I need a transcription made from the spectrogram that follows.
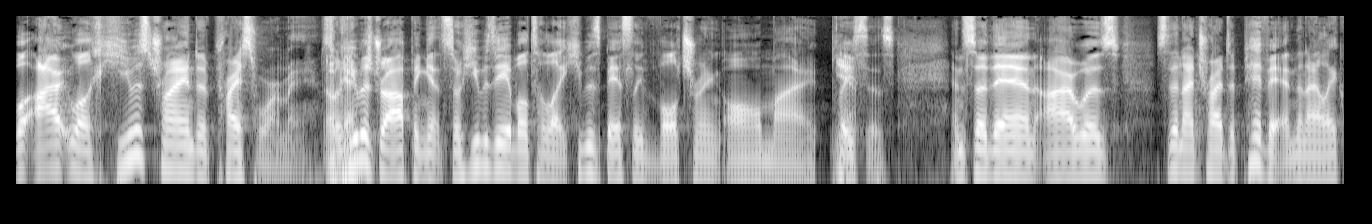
Well, I well he was trying to price war me, so Okay. he was dropping it. So he was able to like he was basically vulturing all my places, and so then I was so then I tried to pivot, and then I like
